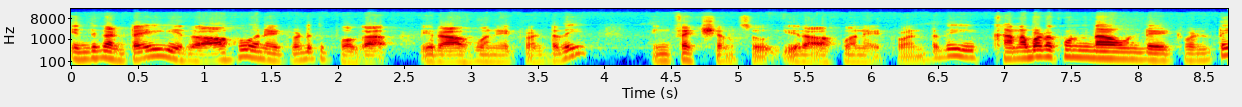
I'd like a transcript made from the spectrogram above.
ఎందుకంటే ఈ రాహు అనేటువంటిది పొగ. ఈ రాహు అనేటువంటిది ఇన్ఫెక్షన్స్ ఈ రాహు అనేటువంటిది కనబడకుండా ఉండేటువంటి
